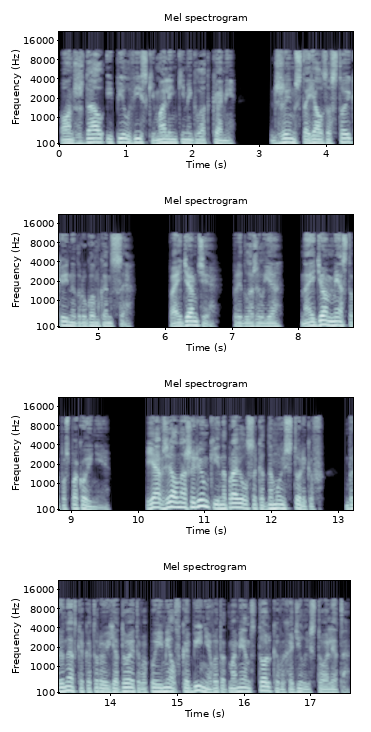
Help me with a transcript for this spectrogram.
Он ждал и пил виски маленькими глотками. Джим стоял за стойкой на другом конце. «Пойдемте», — предложил я. «Найдем место поспокойнее». Я взял наши рюмки и направился к одному из столиков. Брюнетка, которую я до этого поимел в кабине, в этот момент только выходила из туалета.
